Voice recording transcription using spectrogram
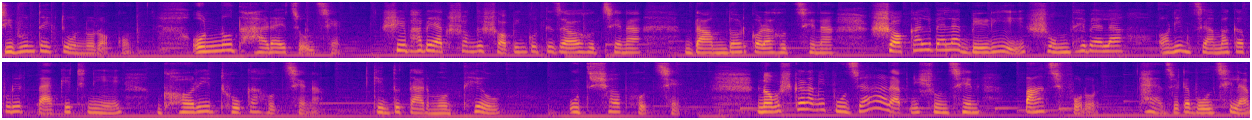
জীবনটা একটু অন্যরকম অন্য ধারায় চলছে। সেভাবে একসঙ্গে শপিং করতে যাওয়া হচ্ছে না, দাম দর করা হচ্ছে না। সকালবেলা বেরিয়ে সন্ধেবেলা অনেক জামা কাপড়ের প্যাকেট নিয়ে ঘরে ঢোকা হচ্ছে না, কিন্তু তার মধ্যেও উৎসব হচ্ছে। নমস্কার, আমি পূজা আর আপনি শুনছেন পাঁচ ফোড়ন। হ্যাঁ যেটা বলছিলাম,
